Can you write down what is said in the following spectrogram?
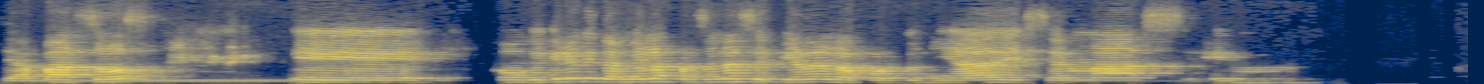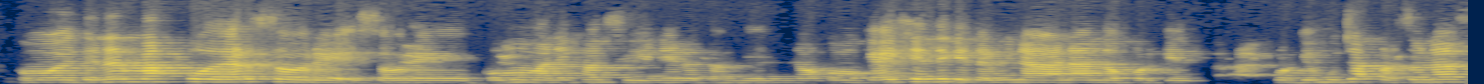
de a pasos, eh, como que creo que también las personas se pierden la oportunidad de ser más, em, como de tener más poder sobre, sobre cómo manejan su dinero también, ¿no? Como que hay gente que termina ganando porque, porque muchas personas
